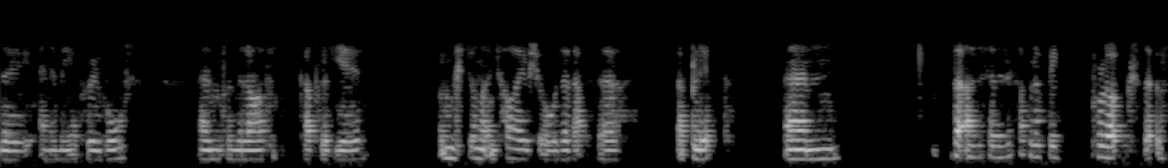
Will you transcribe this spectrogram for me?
the NME approvals um, from the last couple of years. We're still not entirely sure whether that's a, a blip. Um, but as I said, there's a couple of big products that have,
